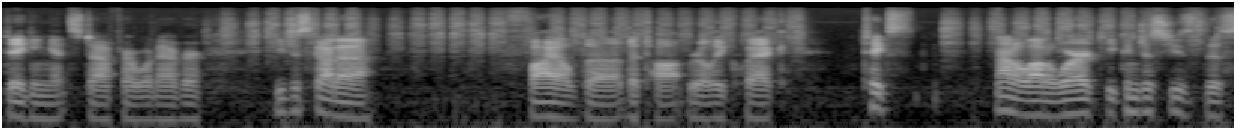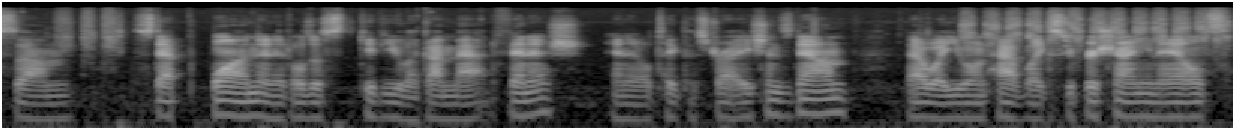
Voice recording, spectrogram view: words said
digging at stuff or whatever you just gotta file the, the top really quick takes not a lot of work you can just use this um, step one and it'll just give you like a matte finish and it'll take the striations down. That way you won't have like super shiny nails,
